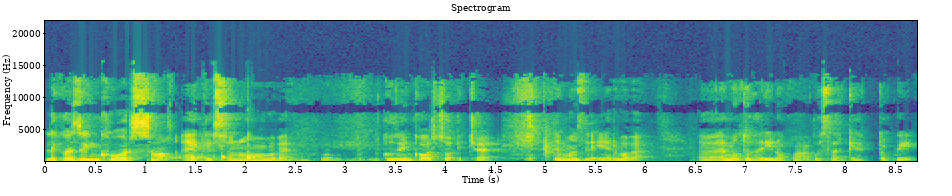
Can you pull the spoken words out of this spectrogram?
le cose in corso e che sono, vabbè, cose in corso e c'è Demon Slayer, vabbè. Eh, è molto carino qua questo archetto qui,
